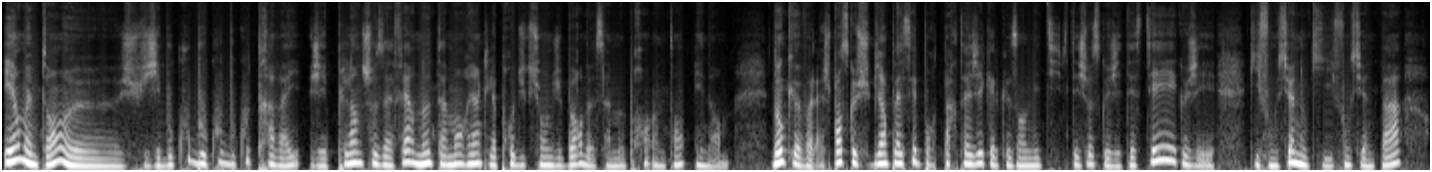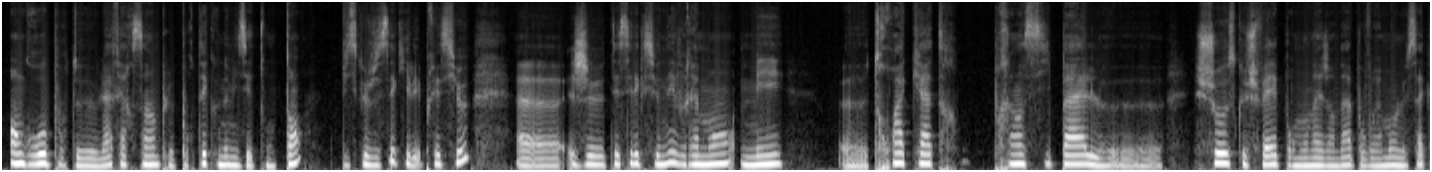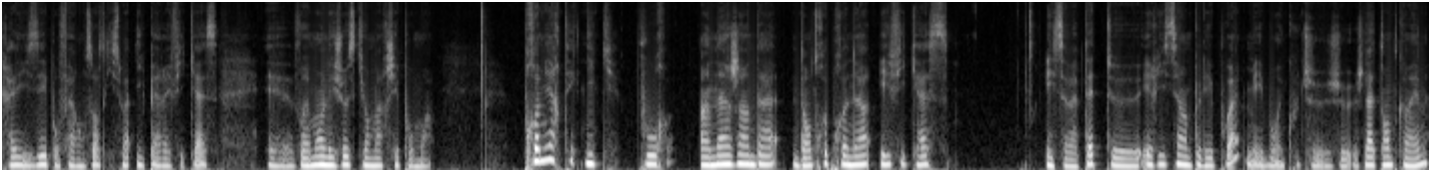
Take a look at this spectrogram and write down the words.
Et en même temps, euh, j'ai beaucoup, beaucoup, beaucoup de travail. J'ai plein de choses à faire, notamment rien que la production du board, ça me prend un temps énorme. Donc euh, voilà, je pense que je suis bien placée pour te partager quelques-uns de mes tips, des choses que j'ai testées, que j'ai, qui fonctionnent ou qui ne fonctionnent pas. En gros, pour te la faire simple, pour t'économiser ton temps, puisque je sais qu'il est précieux, euh, je t'ai sélectionné vraiment mes 3-4 principales chose que je fais pour mon agenda, pour vraiment le sacraliser, pour faire en sorte qu'il soit hyper efficace. Euh, vraiment les choses qui ont marché pour moi. Première technique pour un agenda d'entrepreneur efficace, et ça va peut-être te hérisser un peu les poils, mais bon, écoute, je, je, je l'attente quand même.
